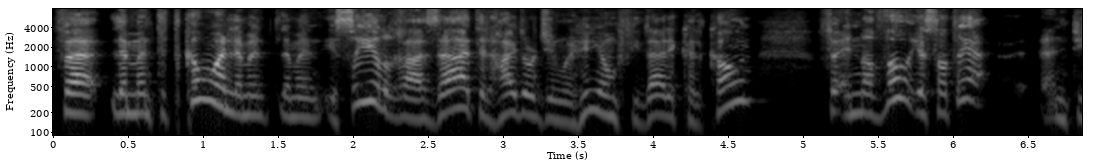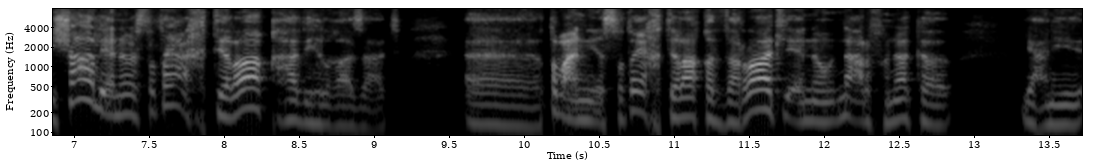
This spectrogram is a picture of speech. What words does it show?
فلما تتكون لما لما يصير غازات الهيدروجين والهيليوم في ذلك الكون فإن الضوء يستطيع انتشار لأنه يستطيع اختراق هذه الغازات. آه، طبعا يستطيع اختراق الذرات لأنه نعرف هناك يعني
